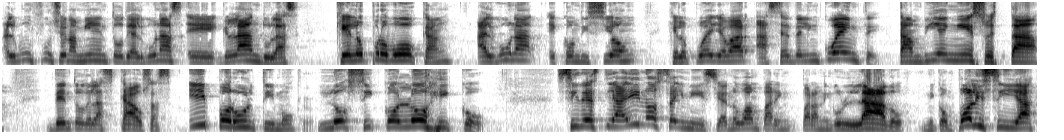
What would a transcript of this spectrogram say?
algún funcionamiento de algunas eh, glándulas que lo provocan, alguna condición que lo puede llevar a ser delincuente. También eso está dentro de las causas. Y por último, lo psicológico. Si desde ahí no se inicia, no van para, ningún lado, ni con policía,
